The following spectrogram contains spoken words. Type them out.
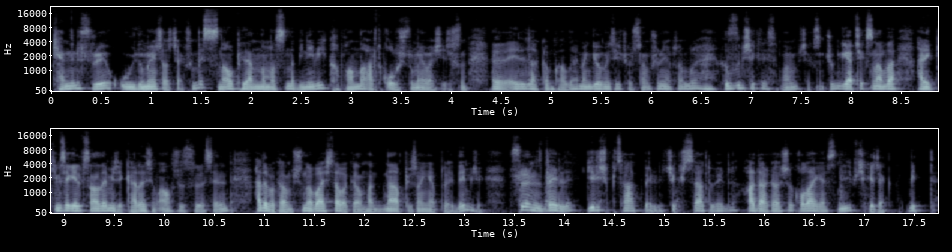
kendini süreye uydurmaya çalışacaksın ve sınav planlamasında bir nevi kafanda artık oluşturmaya başlayacaksın. Evet 50 dakikam kaldı. Hemen geometri çözsem şunu yapsam bunu hızlı bir şekilde hesaplama yapacaksın. Çünkü gerçek sınavda hani kimse gelip sana demeyecek. Kardeşim al şu süre senin. Hadi bakalım şuna başla bakalım. Hadi ne yapıyorsan yap demeyecek. Süreniz belli. Giriş bir saat belli. Çıkış saati belli. Hadi arkadaşlar kolay gelsin deyip çıkacaklar. Bitti.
